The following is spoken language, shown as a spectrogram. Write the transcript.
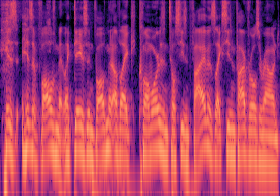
his his involvement, like Dave's involvement of like Clone Wars until season five. Is like season five rolls around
